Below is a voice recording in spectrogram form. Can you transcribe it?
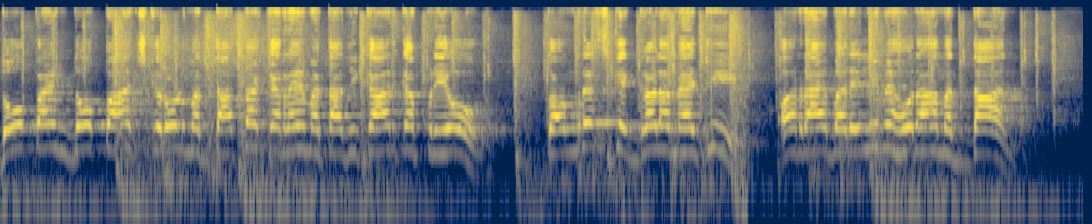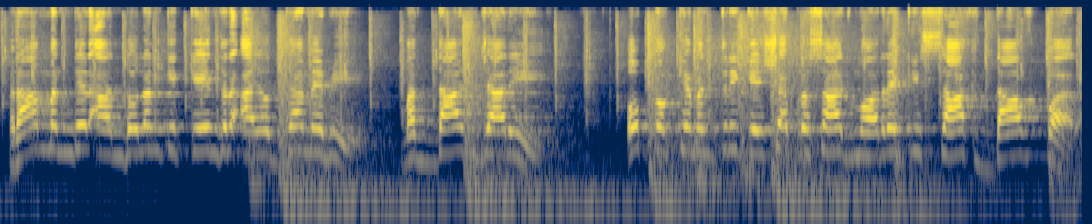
2.25 करोड़ मतदाता कर रहे मताधिकार का प्रयोग। कांग्रेस के गढ़ अमेठी और रायबरेली में हो रहा मतदान। राम मंदिर आंदोलन के केंद्र अयोध्या में भी मतदान जारी। उप मुख्यमंत्री केशव प्रसाद मौर्य की साख दाव पर।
